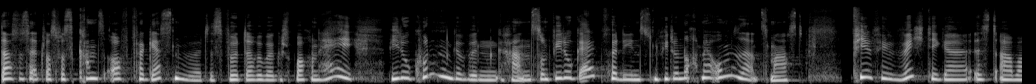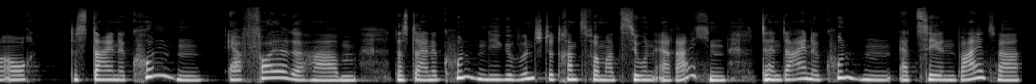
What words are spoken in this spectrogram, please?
Das ist etwas, was ganz oft vergessen wird. Es wird darüber gesprochen, hey, wie du Kunden gewinnen kannst und wie du Geld verdienst und wie du noch mehr Umsatz machst. Viel, viel wichtiger ist aber auch, dass deine Kunden Erfolge haben, dass deine Kunden die gewünschte Transformation erreichen. Denn deine Kunden erzählen weiter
